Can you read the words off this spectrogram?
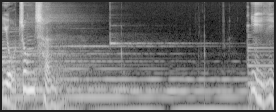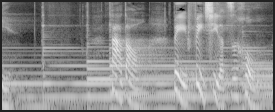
有忠臣。”意义。大道被废弃了之后，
